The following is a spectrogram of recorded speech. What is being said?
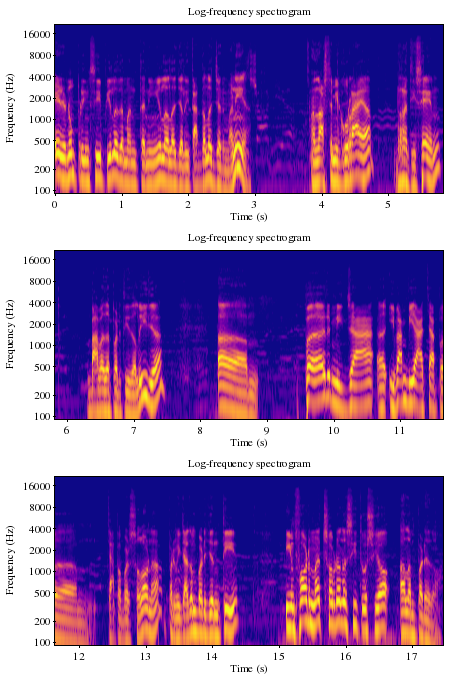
era en un principi la de mantenir la legalitat de les germanies. El nostre amic Urraia, reticent, va haver de partir de l'illa, eh, per mitjà... Eh, i va enviar cap a, cap a Barcelona, per mitjà d'un argentí, informes sobre la situació a l'emperador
